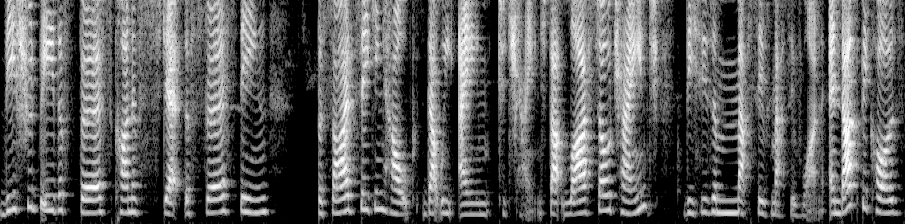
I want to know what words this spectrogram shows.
this should be the first kind of step, the first thing besides seeking help that we aim to change. That lifestyle change this is a massive, massive one. And that's because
